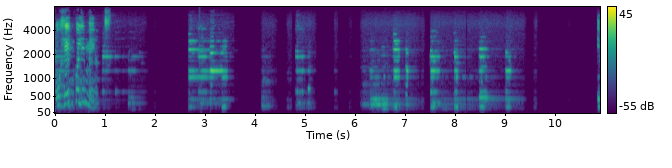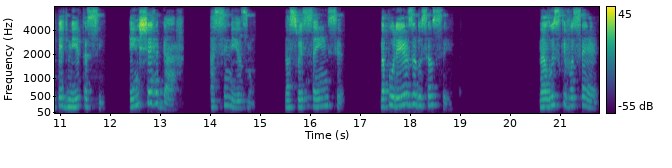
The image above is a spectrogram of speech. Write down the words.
o recolhimento. E permita-se enxergar a si mesmo na sua essência, na pureza do seu ser, na luz que você é,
